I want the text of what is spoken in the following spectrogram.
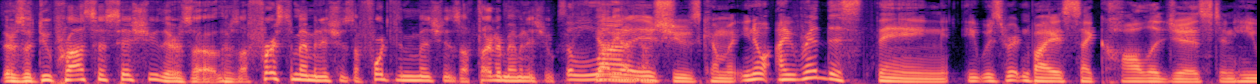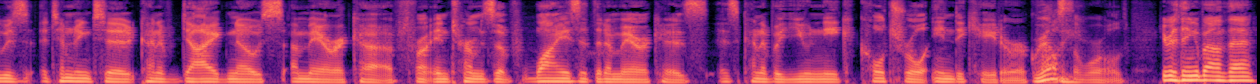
There's a due process issue. There's a there's a First Amendment issue. There's a Fourteenth Amendment issue. There's a Third Amendment issue. It's a lot of issues coming. You know, I read this thing. It was written by a psychologist, and he was attempting to kind of diagnose America from in terms of why is it that America is is kind of a unique cultural indicator across Really? the world. You ever think about that?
